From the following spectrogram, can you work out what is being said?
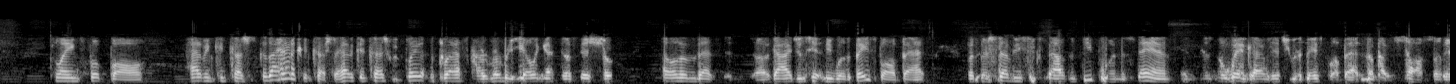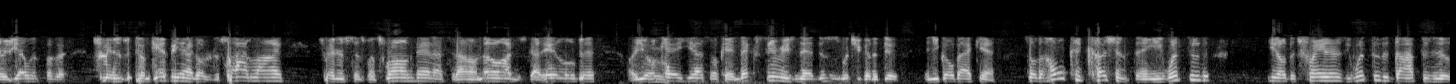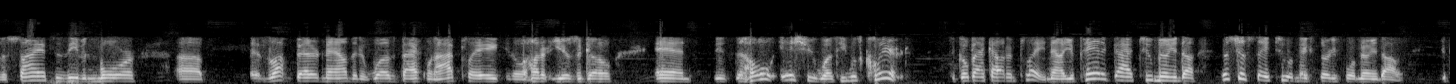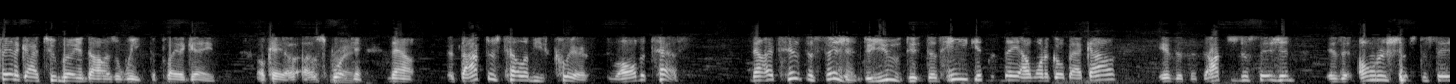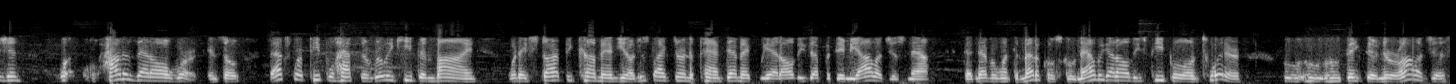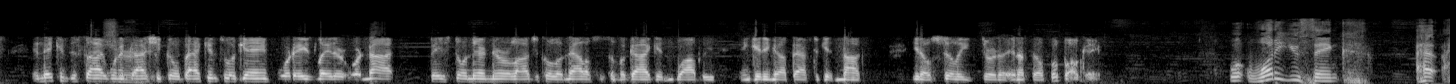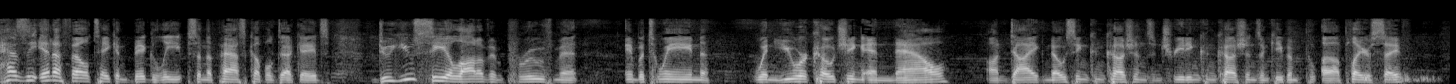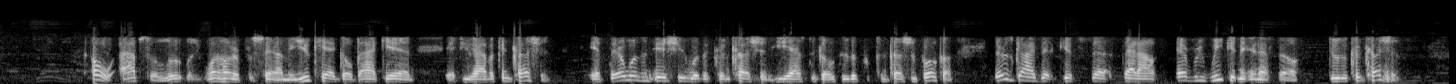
playing football having concussions because I had a concussion. I had a concussion. We played at Nebraska. I remember yelling at the official, telling him that a uh, guy just hit me with a baseball bat. But there's 76,000 people in the stands, and there's no way a guy would hit you with a baseball bat and nobody saw. So they're yelling for the trainers to come get me. I go to the sideline. Trainer says, "What's wrong, Ned?" I said, "I don't know. I just got hit a little bit. Are you okay?" Mm. Yes. Okay. Next series, Ned. This is what you're going to do, and you go back in. So the whole concussion thing. He went through the, you know, the trainers. He went through the doctors. You know, the science is even more. Uh, it's a lot better now than it was back when I played, you know, 100 years ago. And the, the whole issue was he was cleared to go back out and play. Now you're paying a guy two million dollars. Let's just say Tua makes thirty-four million dollars. You're paying a guy two million dollars a week to play a game, okay, a, a sport right. game. Now the doctors tell him he's cleared through all the tests. Now it's his decision. Do you do, does he get to say I want to go back out? Is it the doctor's decision? Is it ownership's decision? What, how does that all work? And so that's where people have to really keep in mind when they start becoming, you know, just like during the pandemic, we had all these epidemiologists now that never went to medical school. Now we got all these people on Twitter who, who, who think they're neurologists and they can decide when a guy should go back into a game four days later or not based on their neurological analysis of a guy getting wobbly and getting up after getting knocked, you know, silly during an NFL football game. Well, what do you think has the NFL taken big leaps in the past couple decades? Do you see a lot of improvement in between when you were coaching and now on diagnosing concussions and treating concussions and keeping uh, players safe? Oh, absolutely, 100%. I mean, you can't go back in if you have a concussion. If there was an issue with a concussion, he has to go through the concussion protocol. There's guys that get set, set out every week in the NFL due to concussions.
